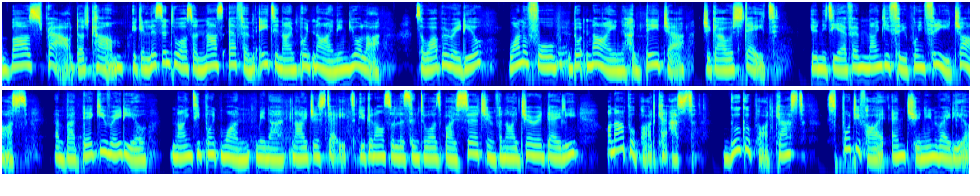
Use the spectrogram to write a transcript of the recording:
buzzsprout.com. You can listen to us on NAS FM 89.9 in Yola, Sawaba Radio 104.9 Hadejia, Jigawa State, Unity FM 93.3 Jos, and Badeggi Radio 90.1 Minna, Niger State. You can also listen to us by searching for Nigeria Daily on Apple Podcast, Google Podcast, Spotify, and TuneIn Radio.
